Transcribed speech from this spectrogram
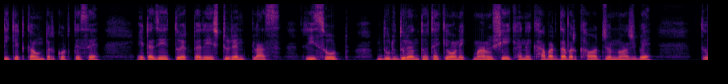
টিকিট কাউন্টার করতেছে। এটা যেহেতু একটা রেস্টুরেন্ট প্লাস রিসোর্ট দূর দূরান্ত থেকে অনেক মানুষই এখানে খাবার দাবার খাওয়ার জন্য আসবে। তো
